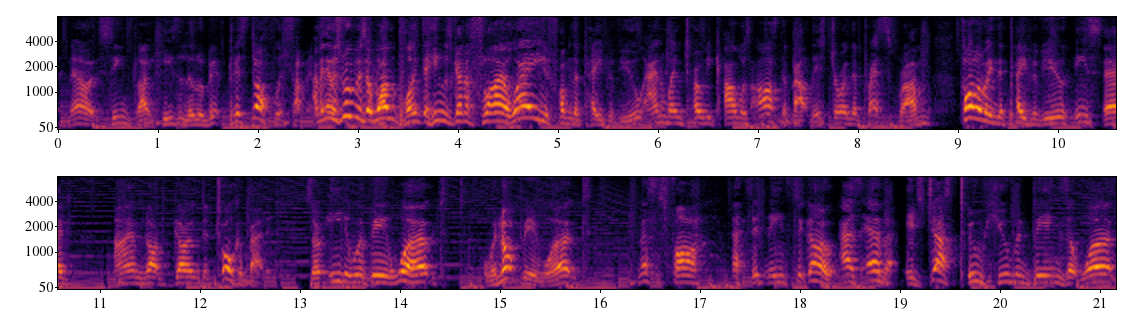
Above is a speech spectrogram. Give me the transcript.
and Now it seems like he's a little bit pissed off with something. I mean, there was rumors at one point that he was going to fly away from the pay-per-view, and when Tony Khan was asked about this during the press scrum following the pay-per-view, he said, "I'm not going to talk about it." So either we're being worked or we're not being worked. And that's as far as it needs to go. As ever, it's just two human beings at work.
